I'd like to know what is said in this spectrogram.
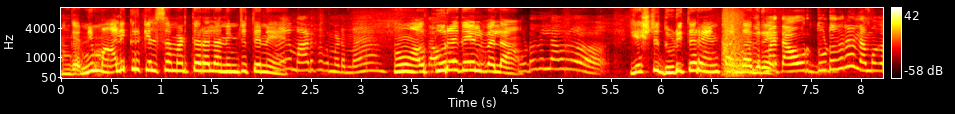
ಹಂಗ ನಿಮ್ಮ ಮಾಲೀಕರು ಕೆಲಸ ಮಾಡ್ತಾರಲ್ಲ ನಿಮ್ಮ ಜೊತೆನೆ? ಮಾಡ್ಬೇಕು ಮೇಡಮ್. ಹ್ಞೂ ಅವ್ರು ಕೂರೋದೇ ಇಲ್ವಲ್ಲ? ಕೊಡೋದಿಲ್ಲ ಅವರು. ಎಷ್ಟು ದುಡಿತಾರೆ ಅಂತ ಹಂಗಾದ್ರೆ? ಮತ್ತೆ ಅವ್ರು ದುಡಿದ್ರೆ ನಮಗ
